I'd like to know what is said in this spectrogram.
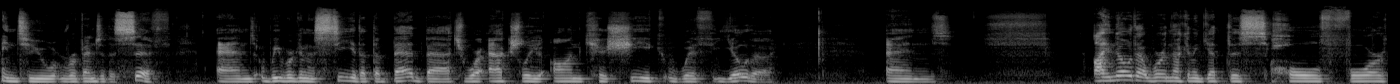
into Revenge of the Sith, and we were going to see that the Bad Batch were actually on Kashyyyk with Yoda. And I know that we're not going to get this whole four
